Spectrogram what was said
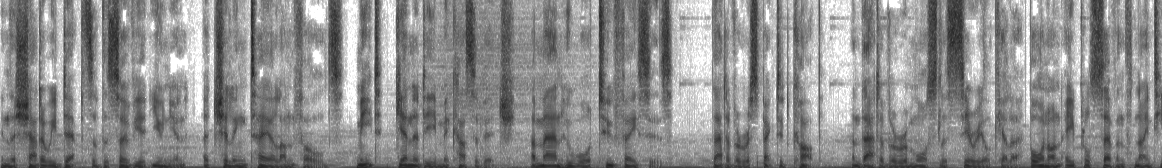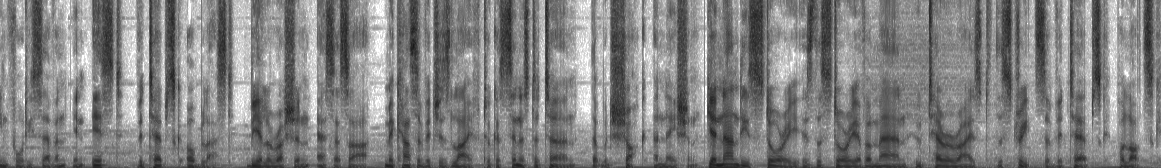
In the shadowy depths of the Soviet Union, a chilling tale unfolds. Meet Gennady Mikasevich, a man who wore two faces, that of a respected cop and that of a remorseless serial killer, born on April 7, 1947 in Ist, Vitebsk Oblast, Belarusian SSR. Mikasevich's life took a sinister turn that would shock a nation. Gennady's story is the story of a man who terrorized the streets of Vitebsk, Polotsk,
